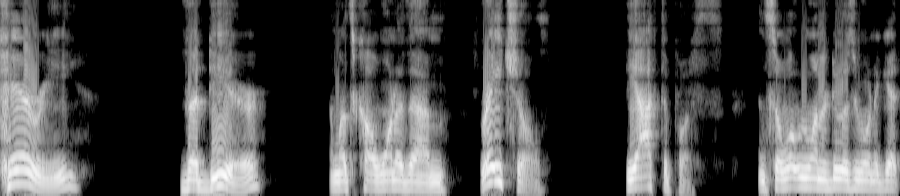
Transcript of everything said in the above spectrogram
Carrie the deer, and let's call one of them Rachel the octopus. And so what we want to do is we want to get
